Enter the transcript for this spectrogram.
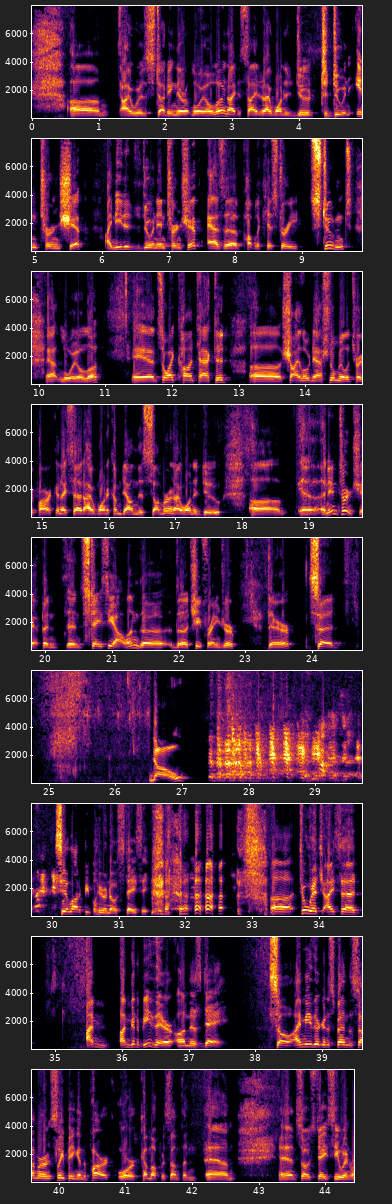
Um, I was studying there at Loyola, and I decided I wanted to do, to do an internship. I needed to do an internship as a public history student at Loyola. And so I contacted uh, Shiloh National Military Park and I said, I want to come down this summer and I want to do uh, an internship. And, and Stacy Allen, the, the chief ranger there, said, No. See, a lot of people here know Stacy. uh, to which I said, I'm, I'm going to be there on this day. So I'm either going to spend the summer sleeping in the park or come up with something. Um, and so Stacy went.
